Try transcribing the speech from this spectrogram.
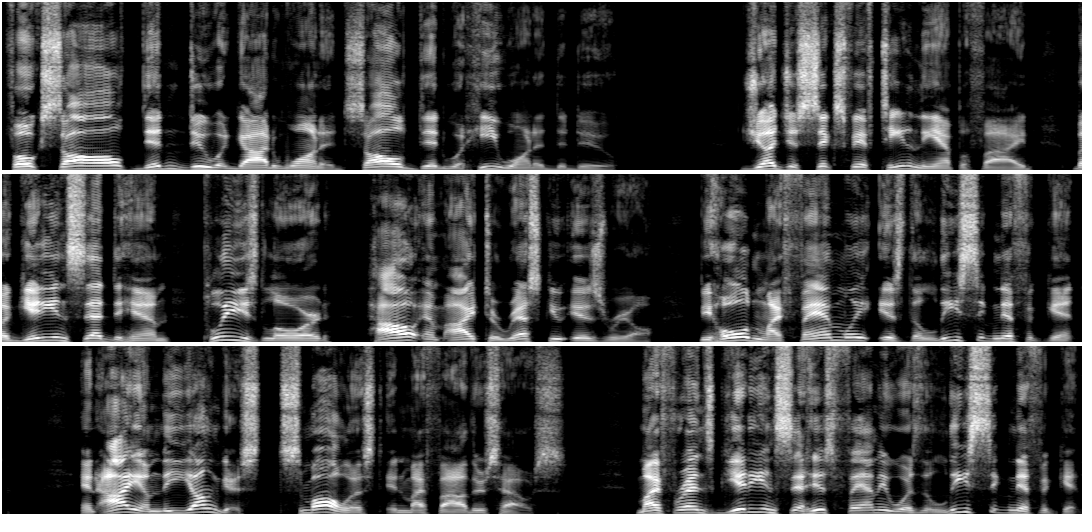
Folks, Saul didn't do what God wanted. Saul did what he wanted to do. Judges 6:15 in the amplified, but Gideon said to him, "Please, Lord, how am I to rescue Israel? Behold, my family is the least significant and I am the youngest, smallest in my father's house. My friends, Gideon said his family was the least significant,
